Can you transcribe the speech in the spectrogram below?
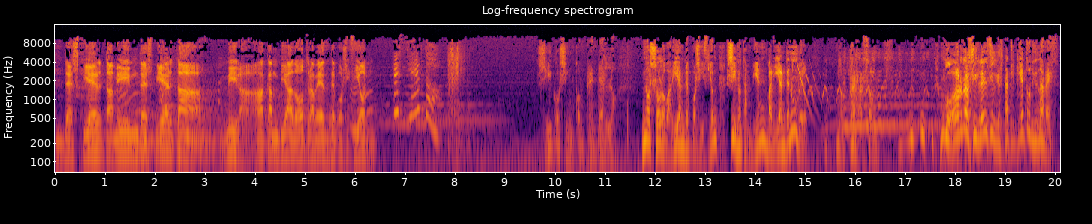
Despierta, Mim, despierta. Mira, ha cambiado otra vez de posición. ¡Es cierto! Sigo sin comprenderlo. No solo varían de posición, sino también varían de número. ¿Por qué razón? Guarda silencio y estate quieto de una vez.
